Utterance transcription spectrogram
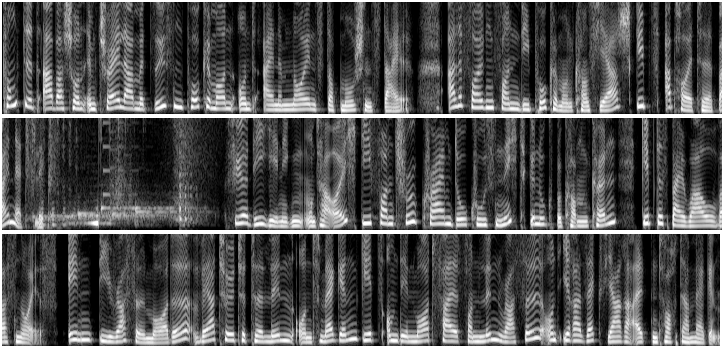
punktet aber schon im Trailer mit süßen Pokémon und einem neuen Stop-Motion-Style. Alle Folgen von Die Pokémon Concierge gibt's ab heute bei Netflix. Für diejenigen unter euch, die von True Crime Dokus nicht genug bekommen können, gibt es bei Wow was Neues. In Die Russell-Morde, Wer tötete Lynn und Megan, geht's um den Mordfall von Lynn Russell und ihrer sechs Jahre alten Tochter Megan.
